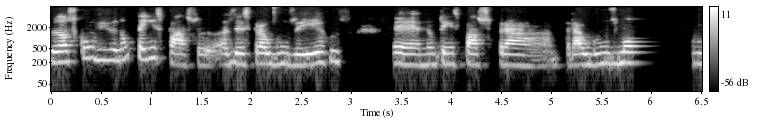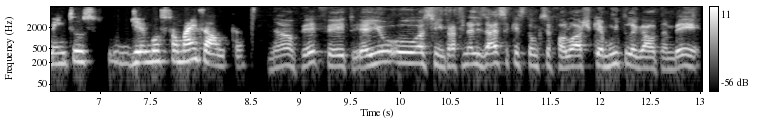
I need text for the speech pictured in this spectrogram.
do nosso convívio, não tem espaço, às vezes, para alguns erros, é, não tem espaço para alguns momentos de emoção mais alta. Não, perfeito. E aí, o, assim, para finalizar essa questão que você falou, acho que é muito legal também.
